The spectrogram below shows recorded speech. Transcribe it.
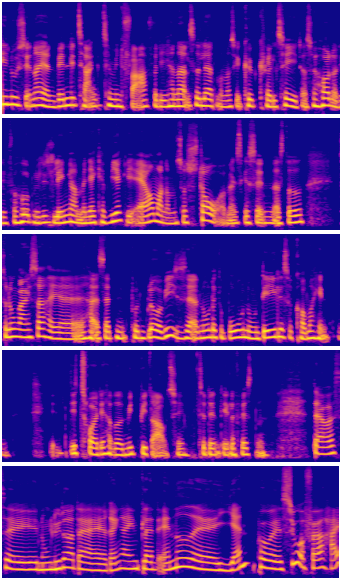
Lige nu sender jeg en venlig tanke til min far, fordi han har altid lært mig, at man skal købe kvalitet, og så holder det forhåbentlig lidt længere, men jeg kan virkelig ærge mig, når man så står, og man skal sende den afsted. Så nogle gange så har jeg, har jeg sat den på den blå avis, så er der nogen, der kan bruge nogle dele, så kommer hen den det tror jeg, det har været mit bidrag til, til den del af festen. Der er også øh, nogle lyttere, der ringer ind, blandt andet øh, Jan på øh, 47. Hej.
